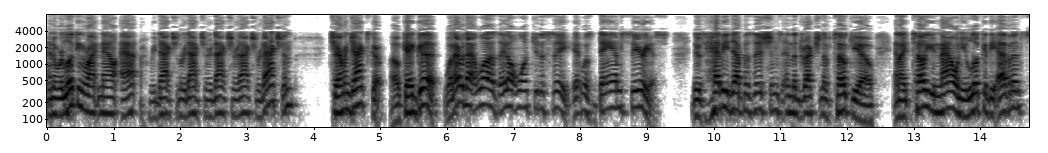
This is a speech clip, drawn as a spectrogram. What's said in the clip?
And we're looking right now at redaction, redaction, redaction, redaction, redaction. Chairman Jaczko, okay, good. Whatever that was, they don't want you to see. It was damn serious. There's heavy depositions in the direction of Tokyo. And I tell you now, when you look at the evidence,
